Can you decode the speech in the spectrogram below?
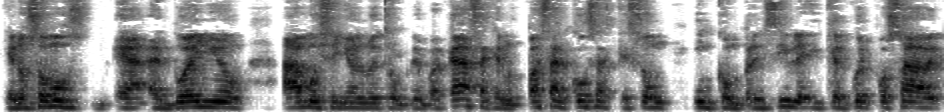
que no somos eh, dueño, amo y señor de nuestra propia casa, que nos pasan cosas que son incomprensibles y que el cuerpo sabe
